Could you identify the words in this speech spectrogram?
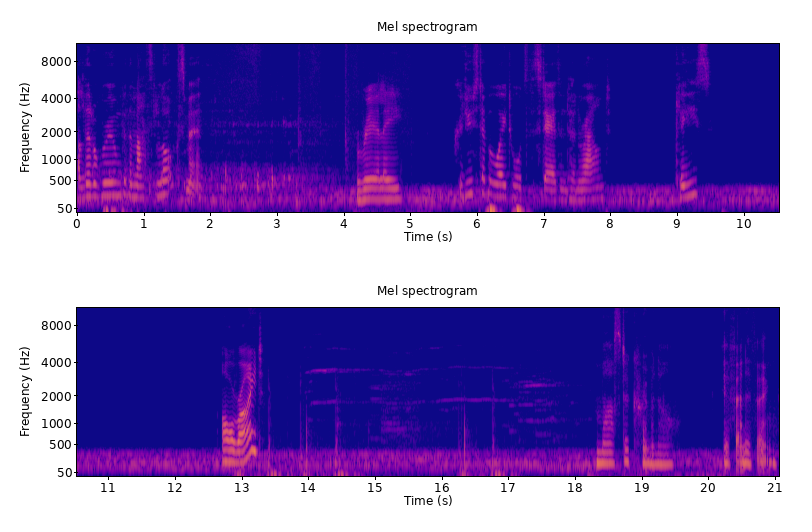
A little room for the master locksmith. Really? Could you step away towards the stairs and turn around? Please? All right. Master criminal, if anything.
